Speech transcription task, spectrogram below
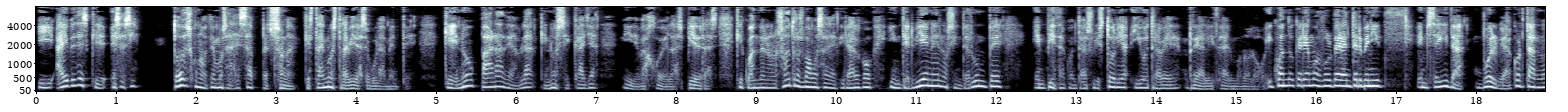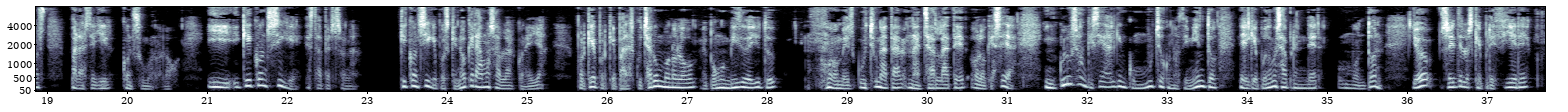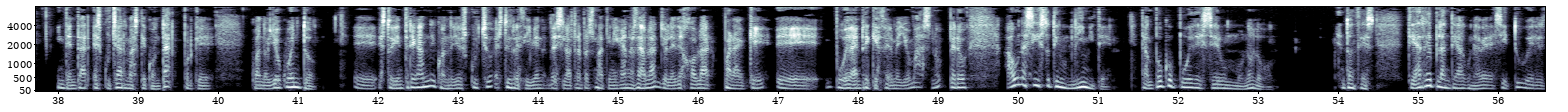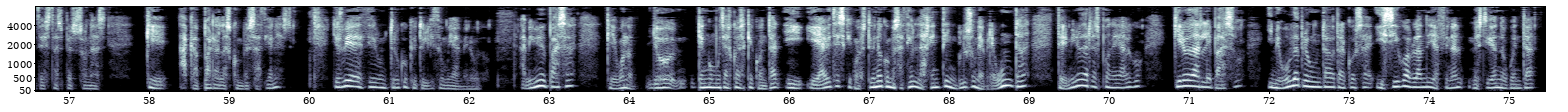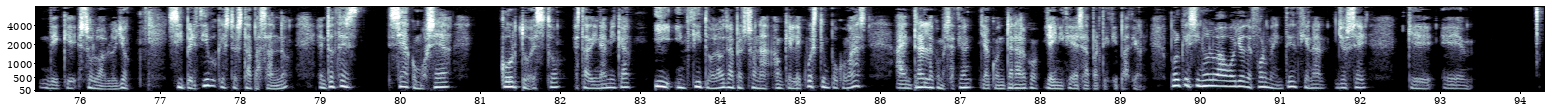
Y hay veces que es así. Todos conocemos a esa persona que está en nuestra vida seguramente, que no para de hablar, que no se calla ni debajo de las piedras, que cuando nosotros vamos a decir algo interviene, nos interrumpe, empieza a contar su historia y otra vez realiza el monólogo. Y cuando queremos volver a intervenir, enseguida vuelve a cortarnos para seguir con su monólogo. ¿Y, qué consigue esta persona? ¿Qué consigue? Pues que no queramos hablar con ella. ¿Por qué? Porque para escuchar un monólogo me pongo un vídeo de YouTube o me escucho una, charla TED o lo que sea, incluso aunque sea alguien con mucho conocimiento del que podemos aprender un montón. Yo soy de los que prefiere intentar escuchar más que contar, porque cuando yo cuento eh, estoy entregando y cuando yo escucho estoy recibiendo. Entonces si la otra persona tiene ganas de hablar, yo le dejo hablar para que eh, pueda enriquecerme yo más, ¿no? Pero aún así esto tiene un límite. Tampoco puede ser un monólogo. Entonces, ¿te has replanteado alguna vez si tú eres de estas personas que acapara las conversaciones? Yo os voy a decir un truco que utilizo muy a menudo. A mí me pasa que, bueno, yo tengo muchas cosas que contar y, a veces que cuando estoy en una conversación la gente incluso me pregunta, termino de responder algo, quiero darle paso y me vuelve a preguntar otra cosa y sigo hablando y al final me estoy dando cuenta de que solo hablo yo. Si percibo que esto está pasando, entonces, sea como sea, corto esto, esta dinámica y incito a la otra persona, aunque le cueste un poco más, a entrar en la conversación y a contar algo y a iniciar esa participación. Porque si no lo hago yo de forma intencional, yo sé que eh,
